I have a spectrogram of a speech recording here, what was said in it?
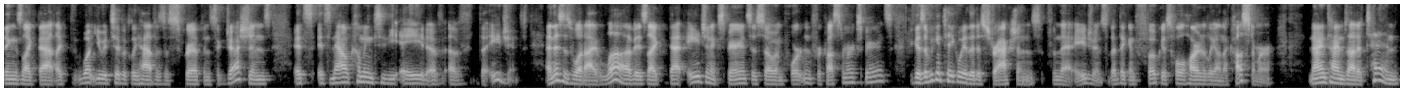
things like that. Like what you would typically have as a script and suggestions, it's it's now coming to the aid of of the agent. And this is what I love is like that agent experience is so important for customer experience because if we can take away the distractions from that agent so that they can focus wholeheartedly on the customer, nine times out of 10,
